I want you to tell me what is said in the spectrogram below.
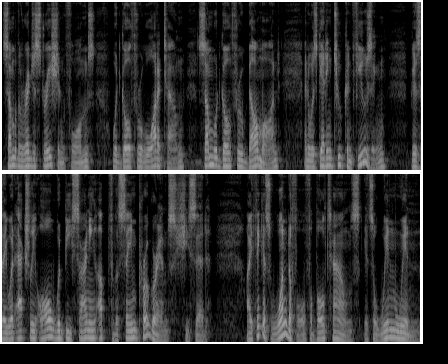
Some of the registration forms would go through Watertown, some would go through Belmont, and it was getting too confusing because they would actually all would be signing up for the same programs, she said. I think it's wonderful for both towns. It's a win-win.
